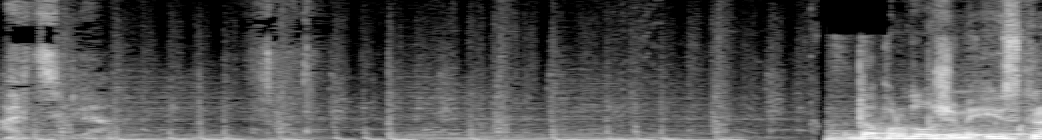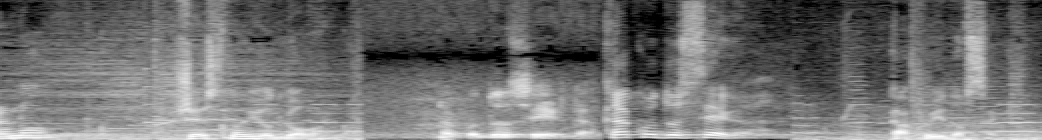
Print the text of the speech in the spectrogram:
Ајде се гледам. Да продолжиме искрено, честно и одговорно. Како до сега. Како до сега? Како и до сега.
